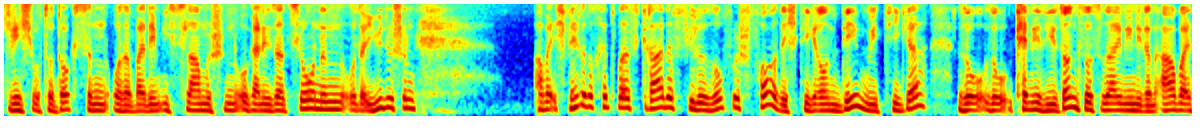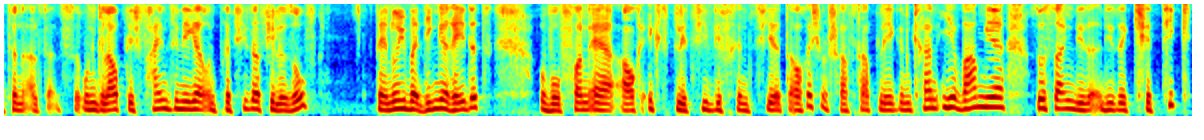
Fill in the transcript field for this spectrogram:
griechisch-orthodoxen oder bei den islamischen Organisationen oder jüdischen. Aber ich wäre doch etwas gerade philosophisch vorsichtiger und demütiger. So, so kenne ich Sie sonst sozusagen in Ihren Arbeiten als, als unglaublich feinsinniger und präziser Philosoph der nur über Dinge redet, wovon er auch explizit differenziert auch Rechenschaft ablegen kann. Ihr war mir sozusagen diese, diese Kritik,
